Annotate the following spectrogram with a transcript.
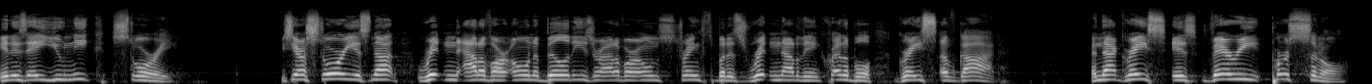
it is a unique story. You see, our story is not written out of our own abilities or out of our own strength, but it's written out of the incredible grace of God. And that grace is very personal.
